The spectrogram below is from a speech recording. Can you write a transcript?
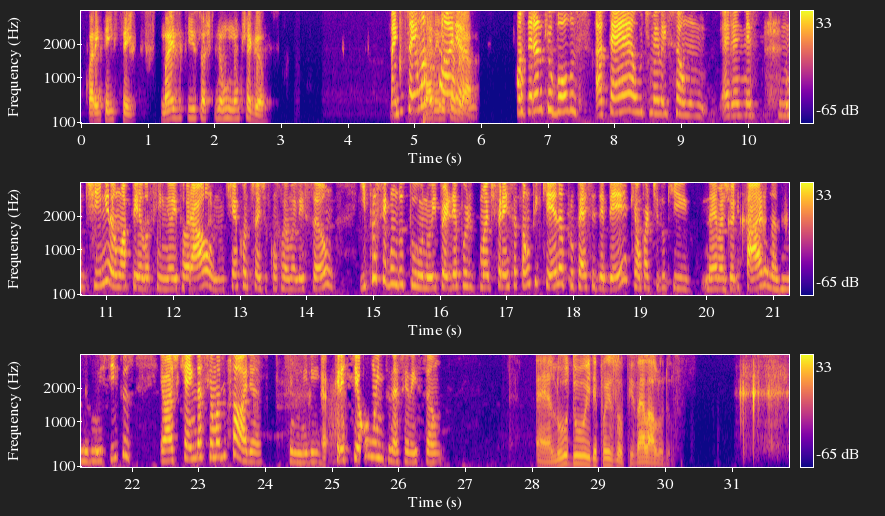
46. Mais do que isso, acho que não, não chegamos. Mas isso aí é uma Podem vitória. Considerando que o Boulos, até a última eleição, era nesse, tipo, não tinha um apelo assim, eleitoral, não tinha condições de concorrer a uma eleição, ir para o segundo turno e perder por uma diferença tão pequena para o PSDB, que é um partido que né, é majoritário nos municípios, eu acho que ainda assim é uma vitória. Sim, ele é. cresceu muito nessa eleição. É, Ludo e depois Lupe. Vai lá, Ludo.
